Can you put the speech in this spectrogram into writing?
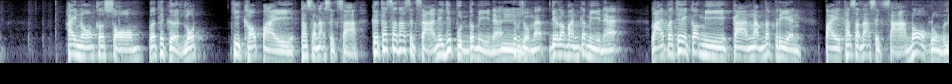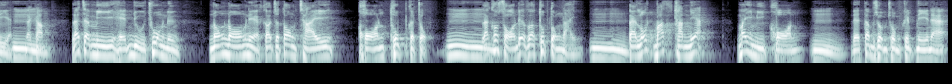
ให้น้องเขาซ้อมว่าถ้าเกิดรถที่เขาไปทัศนศึกษา คือทัศนศึกษาเนี่ยญี่ปุ่นก็มีนะอืมท่านผู้ชมฮะเยอรมันก็มีนะฮะหลายประเทศก็มีการนำนักเรียนไปทัศนศึกษานอกโรงเรียนนะครับ และจะมีเห็นอยู่ช่วงหนึ่ง น้องๆเนี่ยเขาจะต้องใช้ค้อนทุบกระจกอืมและเขาสอนด้วยว่าทุบตรงไหนอืมแต่รถบัสคันเนี้ยไม่มีค้อนอืมเดี๋ยวท่านผู้ชมชมคลิปนี้นะฮะ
